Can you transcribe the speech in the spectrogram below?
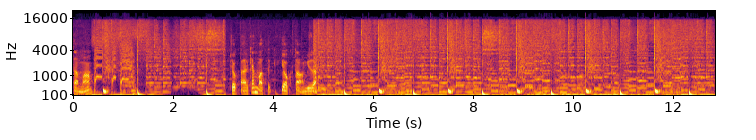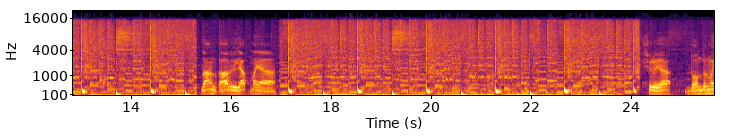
Tamam. Çok erken mi attık? Yok tamam güzel. Lan abi yapma ya. Şuraya dondurma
